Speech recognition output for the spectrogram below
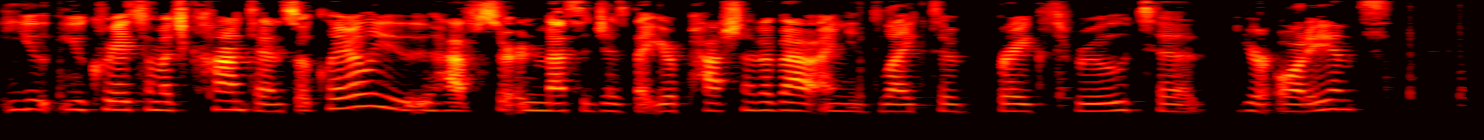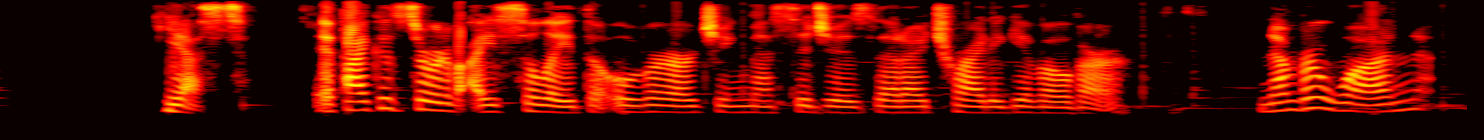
You you create so much content, so clearly you have certain messages that you're passionate about and you'd like to break through to your audience. Yes, if I could sort of isolate the overarching messages that I try to give over. Number one,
